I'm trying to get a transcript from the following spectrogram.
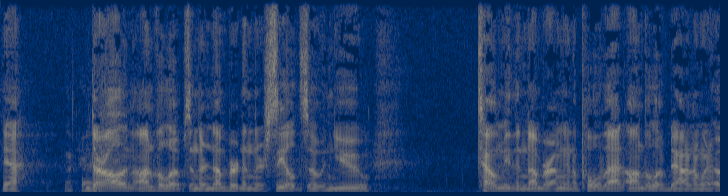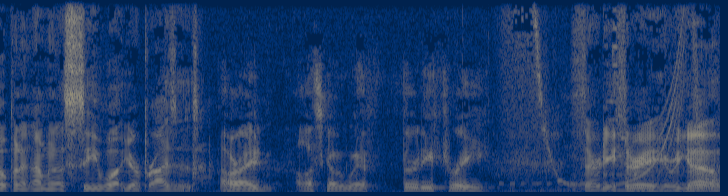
Yeah. Okay. They're all in envelopes and they're numbered and they're sealed. So when you tell me the number, I'm going to pull that envelope down. I'm going to open it and I'm going to see what your prize is. All right, let's go with thirty-three. 33. Here we go.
